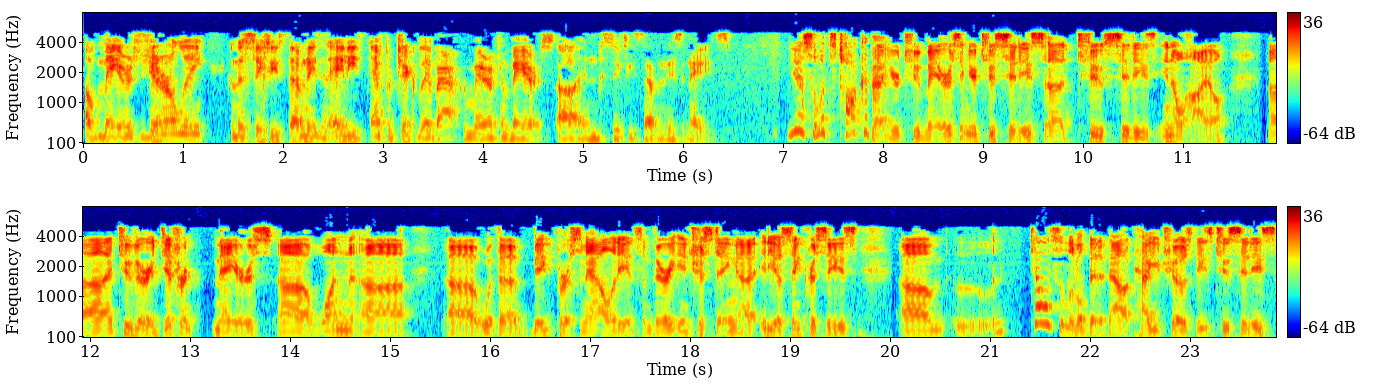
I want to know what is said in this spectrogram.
of mayors generally in the 60s, 70s, and 80s, and particularly of African American mayors uh, in the 60s, 70s, and 80s. Yeah, so let's talk about your two mayors in your two cities, uh, two cities in Ohio, uh, two very different mayors. Uh, one uh, uh, with a big personality and some very interesting idiosyncrasies. Um, tell us a little bit about how you chose these two cities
